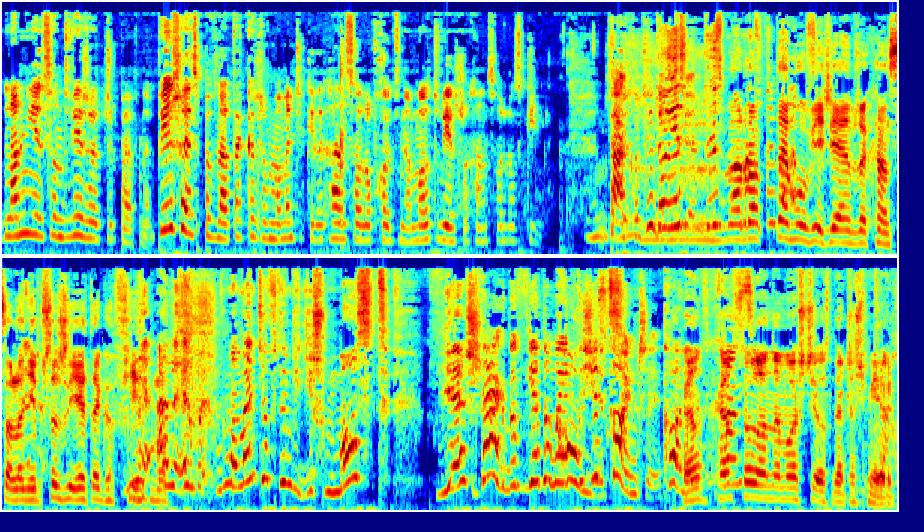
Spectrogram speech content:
dla mnie są dwie rzeczy pewne. Pierwsza jest pewna taka, że w momencie, kiedy Han Solo wchodzi na most, wiesz, że Han Solo zginie. Tak, oczywiście. To jest, to jest No, rok temu wiedziałem, że Han Solo nie przeżyje tego filmu. Nie, ale jakby w momencie, w którym widzisz most, wiesz, Tak, no wiadomo, jak to się Koniec. skończy. Han, koniec. Han Solo na moście oznacza śmierć.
